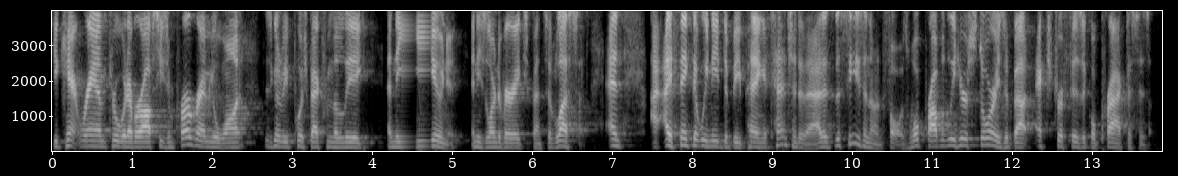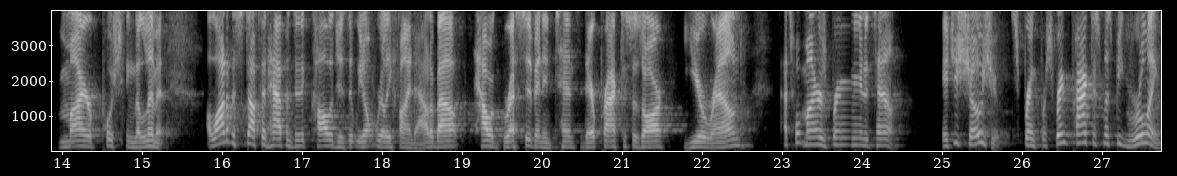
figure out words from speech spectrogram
you can't ram through whatever offseason program you want. There's going to be pushback from the league and the union. And he's learned a very expensive lesson. And I think that we need to be paying attention to that as the season unfolds. We'll probably hear stories about extra physical practices, Meyer pushing the limit. A lot of the stuff that happens at colleges that we don't really find out about, how aggressive and intense their practices are, year round. That's what Meyer's bringing to town. It just shows you spring spring practice must be grueling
